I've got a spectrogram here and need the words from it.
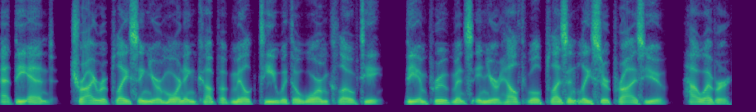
At the end, try replacing your morning cup of milk tea with a warm clove tea. The improvements in your health will pleasantly surprise you. However,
